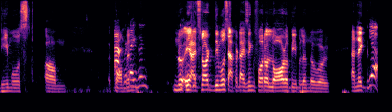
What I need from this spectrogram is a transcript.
the most um common. Appetizing, No, yeah, it's not the most appetizing for a lot of people in the world. And like yeah,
